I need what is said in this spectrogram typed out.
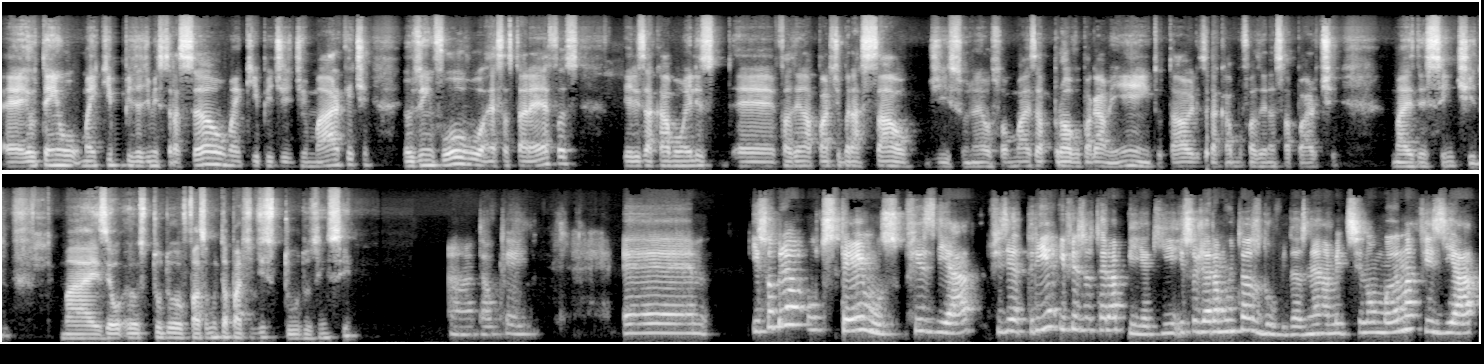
É, eu tenho uma equipe de administração, uma equipe de, de marketing, eu desenvolvo essas tarefas, eles acabam eles é, fazendo a parte braçal disso, né? Eu só mais aprovo o pagamento, tal. Eles acabam fazendo essa parte mais nesse sentido. Mas eu, eu estudo, eu faço muita parte de estudos em si. Ah, tá ok. É, e sobre os termos fisiatria e fisioterapia, que isso gera muitas dúvidas, né? Na medicina humana, fisiatra,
